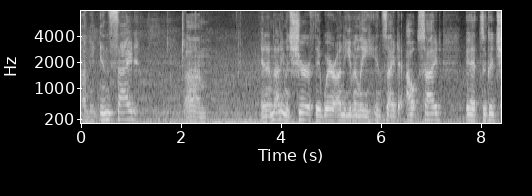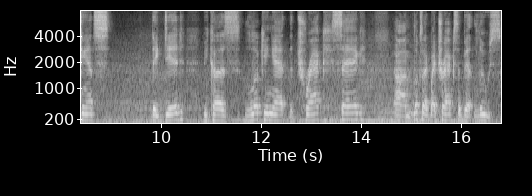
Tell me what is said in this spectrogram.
on the inside. Um, and I'm not even sure if they wear unevenly inside to outside. It's a good chance they did because looking at the track sag, um, looks like my track's a bit loose.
